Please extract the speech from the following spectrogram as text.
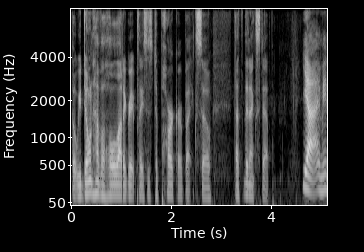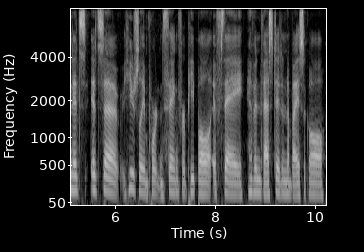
But we don't have a whole lot of great places to park our bikes, so that's the next step. Yeah, I mean it's it's a hugely important thing for people if they have invested in a bicycle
